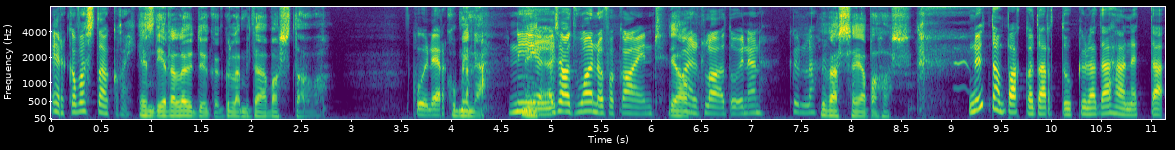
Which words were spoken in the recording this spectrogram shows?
Erkka vastaa kaikesta. En tiedä löytyykö kyllä mitään vastaavaa Kuin Erkka. kuin minä. Niin, Niin. sä oot one of a kind, Joo. ainutlaatuinen, kyllä. Hyvässä ja pahassa. Nyt on pakko tarttua kyllä tähän, että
